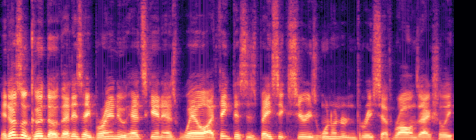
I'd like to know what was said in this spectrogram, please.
It does look good, though. That is a brand new head skin as well. I think this is basic series 103 Seth Rollins, actually,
